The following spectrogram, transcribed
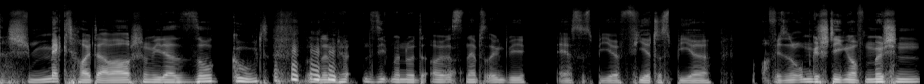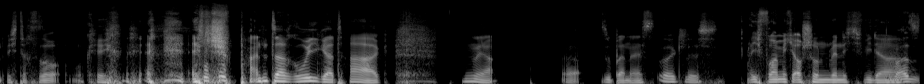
das schmeckt heute aber auch schon wieder so gut. Und dann sieht man nur eure. Snaps irgendwie. Erstes Bier, viertes Bier. Oh, wir sind umgestiegen auf Mischen. Ich dachte so, okay, entspannter, ruhiger Tag. Ja. Ja. Super nice. Wirklich. Ich freue mich auch schon, wenn ich wieder, also,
